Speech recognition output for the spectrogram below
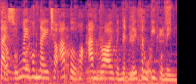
Tải xuống ngay hôm nay cho Apple hoặc Android và nhận lấy phần pi của mình.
